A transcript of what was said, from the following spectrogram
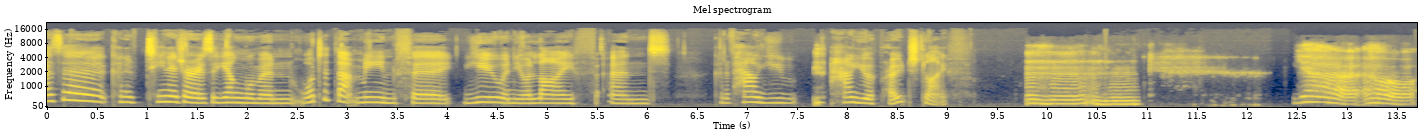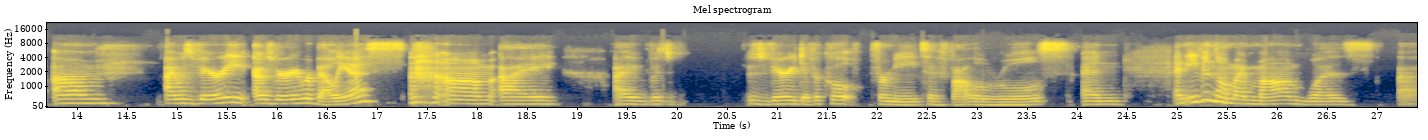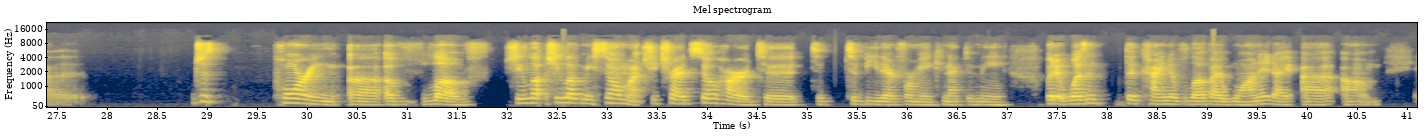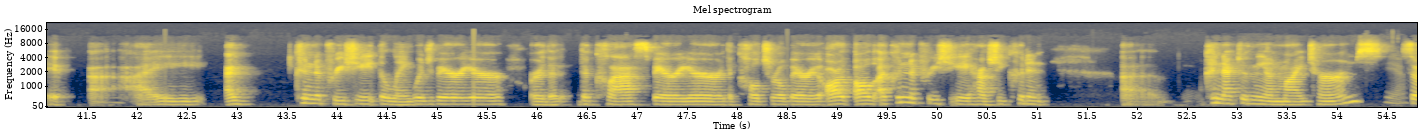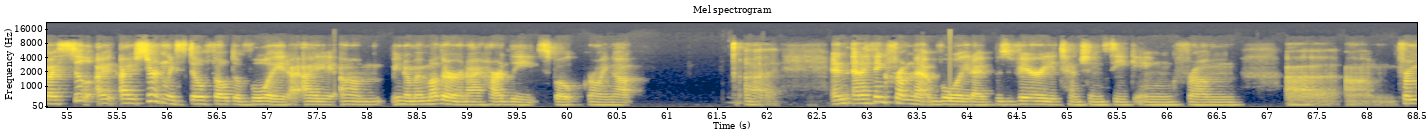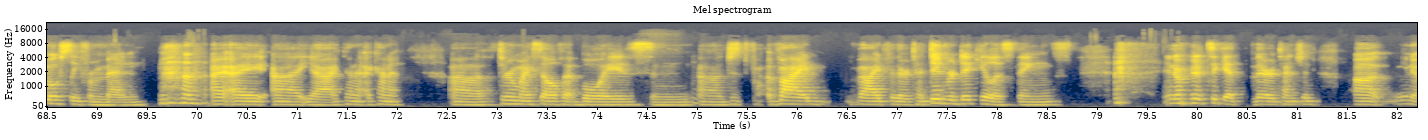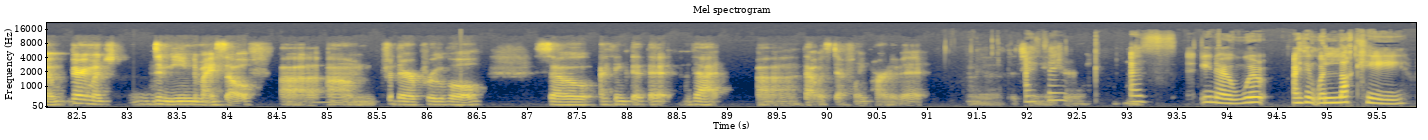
As a kind of teenager, as a young woman, what did that mean for you and your life and kind of how you how you approached life? Mm-hmm, mm-hmm. Yeah. Oh, um, I was very, I was very rebellious. um, I, I was, it was very difficult for me to follow rules, and, and even though my mom was, uh, just pouring uh, of love. She loved she loved me so much. She tried so hard to to to be there for me and connect with me, but it wasn't the kind of love I wanted. I uh, um it uh, I I couldn't appreciate the language barrier or the the class barrier, the cultural barrier. All, all I couldn't appreciate how she couldn't uh, connect with me on my terms. Yeah. so i still I, I certainly still felt a void. I, um you know my mother and i hardly spoke growing up. Uh and and i think from that void i was very attention seeking from uh um from mostly from men. I i uh yeah i kind of i kind of uh threw myself at boys and mm. uh just vied vied for their attention did ridiculous things in order to get their attention uh, you know, very much demeaned myself uh, um, for their approval. So I think that that that uh, that was definitely part of it. I think mm-hmm. as you know, we're I think we're lucky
